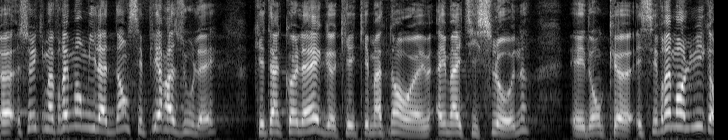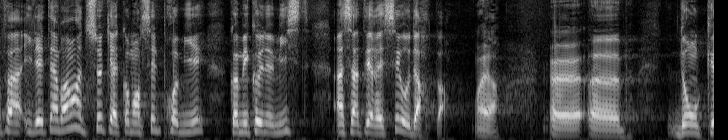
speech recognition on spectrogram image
Euh, celui qui m'a vraiment mis là-dedans, c'est Pierre Azoulay, qui est un collègue qui est, maintenant au MIT Sloan. Et donc, euh, et c'est vraiment lui, enfin, il était vraiment un de ceux qui a commencé le premier, comme économiste, à s'intéresser aux DARPA. Voilà. Euh, donc,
